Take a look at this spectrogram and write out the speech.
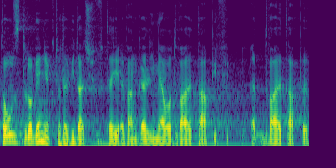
to uzdrowienie, które widać w tej Ewangelii, miało dwa etapy. Dwa etapy.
